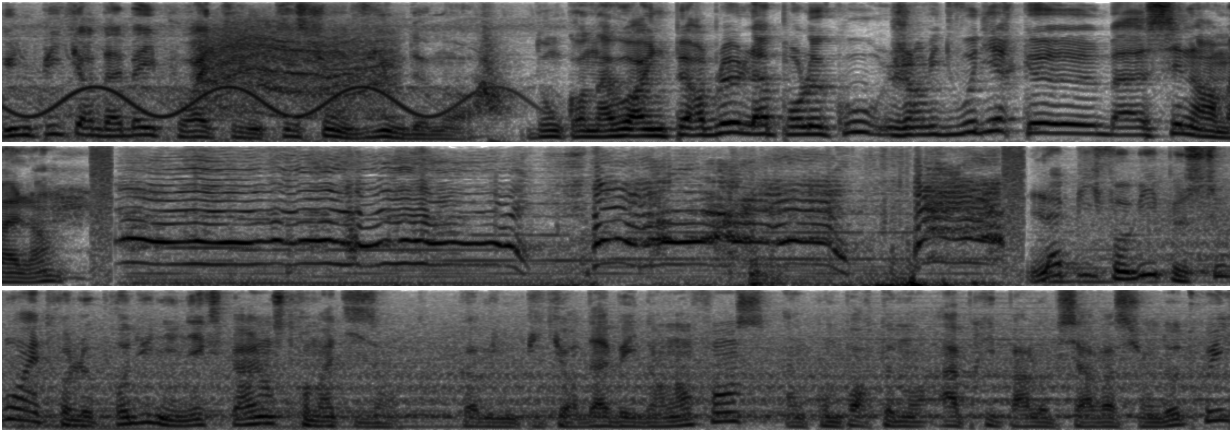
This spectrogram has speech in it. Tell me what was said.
une piqûre d'abeille pourrait être une question de vie ou de mort. Donc en avoir une peur bleue, là pour le coup, j'ai envie de vous dire que bah c'est normal. Hein. L'apiphobie peut souvent être le produit d'une expérience traumatisante, comme une piqûre d'abeille dans l'enfance, un comportement appris par l'observation d'autrui,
